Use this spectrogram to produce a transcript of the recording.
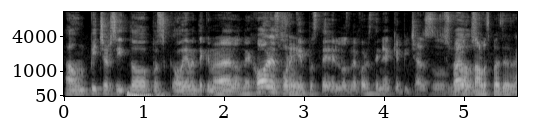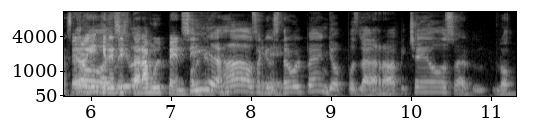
a un pitchercito, pues obviamente que no era de los mejores, porque Sí. pues te- los mejores tenían que pichar esos No, juegos. no los puedes desgastar. Pero alguien que necesitara iba- bullpen, por Sí, ejemplo. ajá, o sea, que necesitara bullpen, yo pues le agarraba picheos, o sea, lo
